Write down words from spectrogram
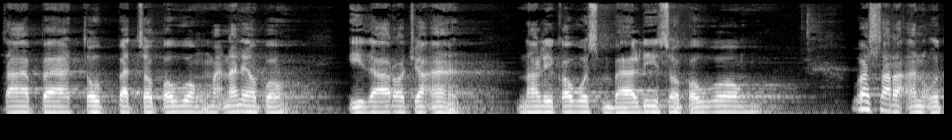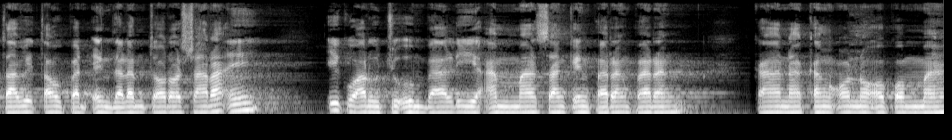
taba tobat sapa wong maknane apa idza raja'a nalika wis bali sapa wong. Wasaraan utawi taubat ing dalam cara syarae iku aruju umbali amma saking barang-barang. Kana kang ana apa mah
